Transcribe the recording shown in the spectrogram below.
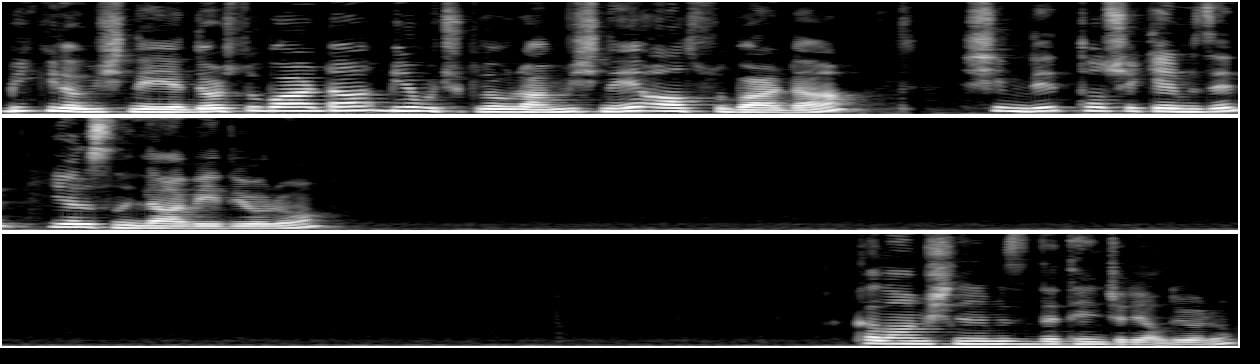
1 kilo vişneye 4 su bardağı, 1,5 kilogram vişneye 6 su bardağı. Şimdi toz şekerimizin yarısını ilave ediyorum. Kalan vişnelerimizi de tencereye alıyorum.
